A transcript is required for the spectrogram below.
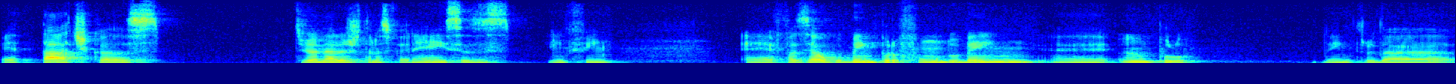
é, táticas, janelas de transferências, enfim. É, fazer algo bem profundo, bem é, amplo dentro da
